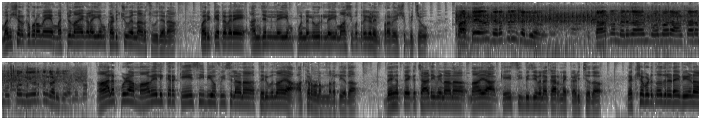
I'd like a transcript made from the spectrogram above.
മനുഷ്യർക്ക് പുറമെ മറ്റു നായകളെയും കടിച്ചു എന്നാണ് സൂചന. പരിക്കേറ്റവരെ അഞ്ചലിലെയും പുനലൂരിലെയും ആശുപത്രികളിൽ പ്രവേശിപ്പിച്ചു. പട്ടിയത് നിരന്തരം ശല്യമാണ്. കാരണം വരുന്നതും പോകുന്നവരെ ആൾക്കാരെ മൊത്തം നീർത്തും കടിക്കുക Alappuzha Mavelikkara K C B ഓഫീസിലാണ് തെരുവുനായ ആക്രമണം നടത്തിയത്. ദേഹത്തേക്ക് ചാടി വീണാണ് നായ കെ സി ബി ജീവനക്കാരനെ കടിച്ചത്. രക്ഷപ്പെടുന്നതിനിടെ വീണ്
